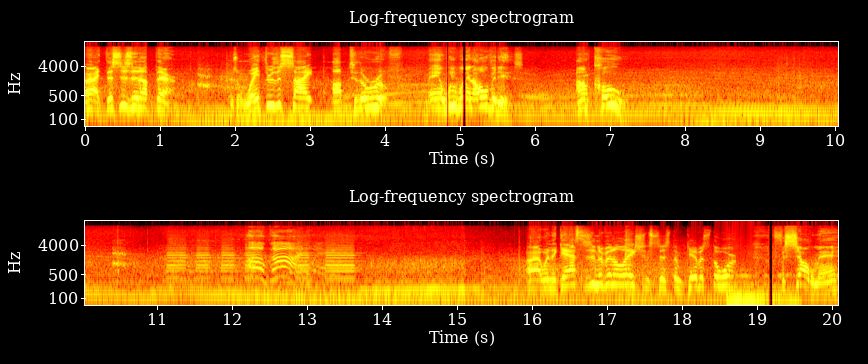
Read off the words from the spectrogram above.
All right, this is it up there. There's a way through the site up to the roof. Man, we went over this. I'm cool. Oh, God! All right, when the gas is in the ventilation system, give us the word. For sure, man.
